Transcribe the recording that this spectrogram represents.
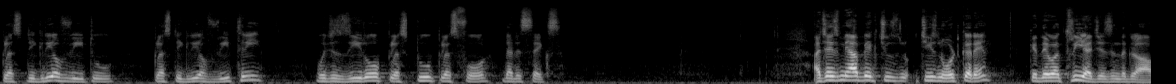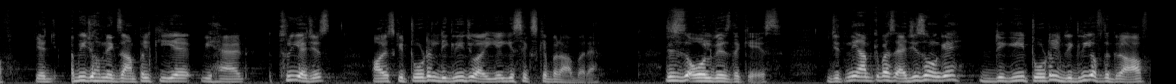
plus degree of V two plus degree of V three which is zero plus two plus four six اچھا اس میں آپ ایک چیز نوٹ کریں کہ there are three edges in the graph ابھی جو ہم نے ایگزامپل کی ہے وی ہیڈ تھری ایجز اور اس کی ٹوٹل ڈگری جو آئی ہے یہ کے برابر ہے دس از آلویز دا کیس جتنے آپ کے پاس ایجز ہوں گے degree total degree of the graph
